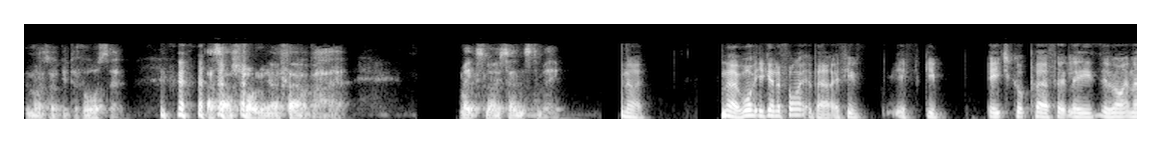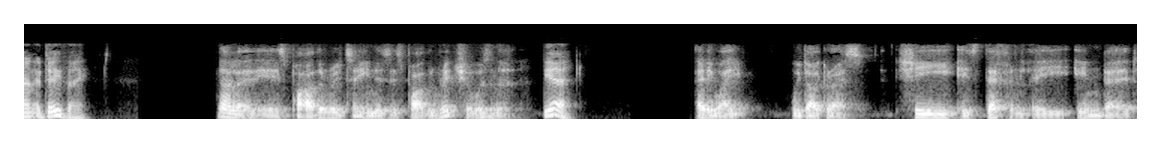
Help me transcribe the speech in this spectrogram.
we might as well get divorced then. That's how strongly I felt about it. Makes no sense to me. No. No. What are you going to fight about if you if you each got perfectly the right amount of duvet? No, it's part of the routine. It's, it's part of the ritual, isn't it? Yeah. Anyway, we digress. She is definitely in bed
